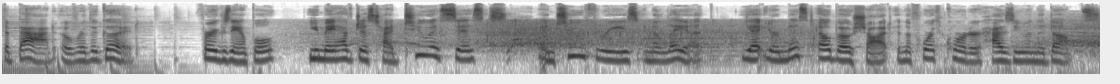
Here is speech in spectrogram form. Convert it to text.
the bad over the good. For example, you may have just had two assists and two threes and a layup, yet your missed elbow shot in the fourth quarter has you in the dumps.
